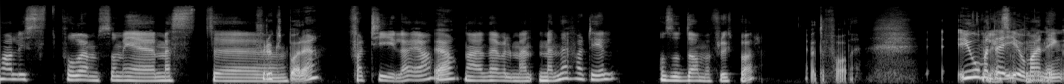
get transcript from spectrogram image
har lyst på dem som er mest uh, Fruktbare? fertile. Ja. Ja. Nei, det er vel menn. Menn er fertile, og så damer fruktbar. Jeg vet da faen. Jo, men det gir jo mening.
